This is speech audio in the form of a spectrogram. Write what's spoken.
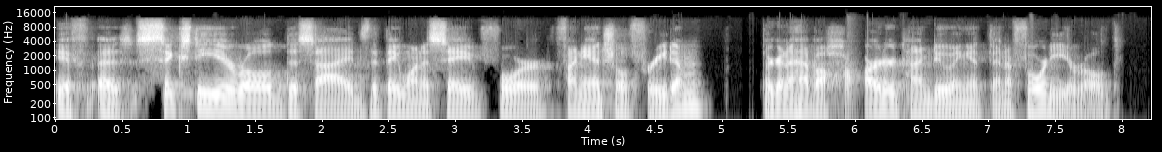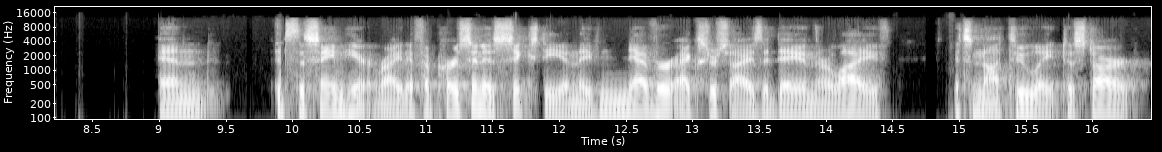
if a 60 year old decides that they want to save for financial freedom, they're going to have a harder time doing it than a 40 year old. And it's the same here, right? If a person is 60 and they've never exercised a day in their life, it's not too late to start.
